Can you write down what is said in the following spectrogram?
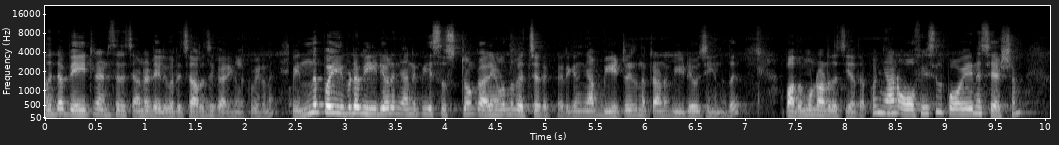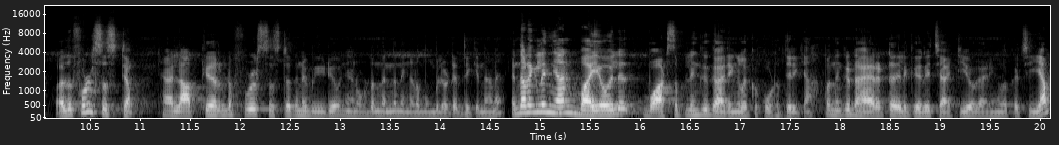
അതിന്റെ വെയിറ്റിനനുസരിച്ചാണ് ഡെലിവറി ചാർജ് കാര്യങ്ങളൊക്കെ വരുന്നത്. അപ്പോൾ ഇന്നിപ്പോൾ ഇവിടെ വീഡിയോയിൽ ഞാനിപ്പോൾ ഈ സിസ്റ്റവും കാര്യങ്ങളൊന്നും വെച്ചെടുക്കാതിരിക്കുന്നത് ഞാൻ വീട്ടിലിരുന്നിട്ടാണ് വീഡിയോ ചെയ്യുന്നത്. അപ്പോൾ അതുകൊണ്ടാണ് ഇത് ചെയ്യാത്തത്. അപ്പോൾ ഞാൻ ഓഫീസിൽ പോയതിന് ശേഷം അത് ഫുൾ സിസ്റ്റം ലാബ് കെയറിന്റെ ഫുൾ സിസ്റ്റത്തിന്റെ വീഡിയോ ഞാൻ ഉടൻ തന്നെ നിങ്ങളുടെ മുമ്പിലോട്ട് എത്തിക്കുന്നതാണ്. എന്താണെങ്കിലും ഞാൻ ബയോയിൽ വാട്സപ്പ് ലിങ്ക് കാര്യങ്ങളൊക്കെ കൊടുത്തിരിക്കാം. അപ്പോൾ നിങ്ങൾക്ക് ഡയറക്റ്റ് അതിൽ കയറി ചാറ്റ് ചെയ്യുകയോ കാര്യങ്ങളൊക്കെ ചെയ്യാം.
